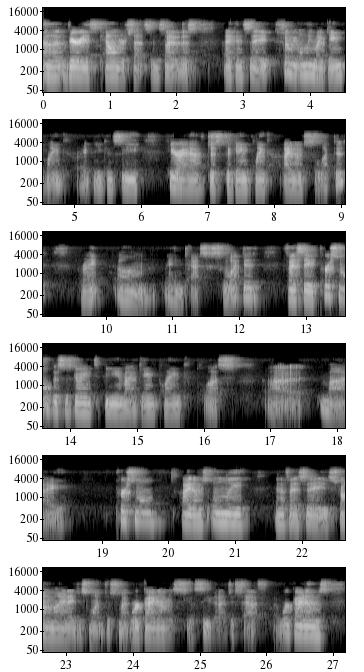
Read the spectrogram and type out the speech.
uh, various calendar sets inside of this. I can say, show me only my Gangplank, right? You can see here I have just the Gangplank items selected, right? Um, and tasks selected. If I say personal, this is going to be my Gangplank plus uh, my personal items only. And if I say StrongMind, I just want just my work items. You'll see that I just have my work items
